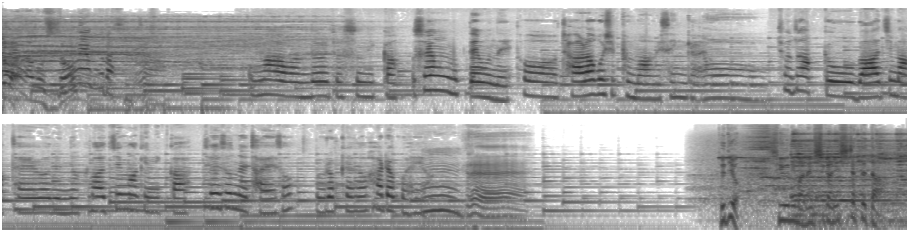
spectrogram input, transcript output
만들어준 옷이죠? 너무 예쁘다, 진짜. 엄마가 만들어줬으니까 수영복 때문에 더 잘하고 싶은 마음이 생겨요. 어. 초등학교 마지막 대회거든요. 마지막이니까 최선을 다해서 노력해서 하려고 해요. 음. 그래. 드디어 시은이만의 시간이 시작됐다.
